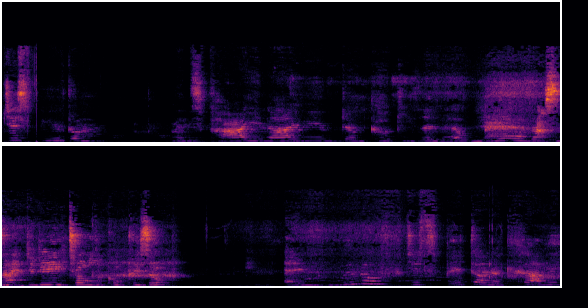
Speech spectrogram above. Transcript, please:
just moved them mince pie and I moved them cookies and milk. Yeah, that's nice. Did he eat all the cookies up? And Rudolph just spit on a carrot.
